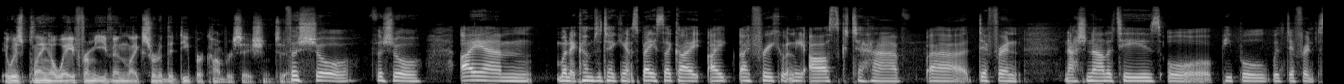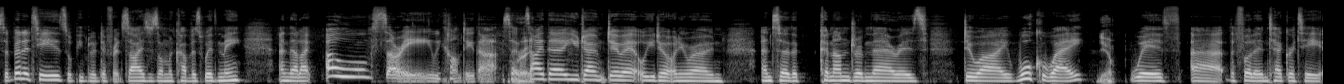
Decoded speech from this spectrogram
it was playing away from even like sort of the deeper conversation too. For sure, for sure. I am um, when it comes to taking up space, like I I, I frequently ask to have uh, different nationalities or people with different disabilities or people of different sizes on the covers with me and they're like oh sorry we can't do that so right. it's either you don't do it or you do it on your own and so the conundrum there is do i walk away yep. with uh, the full integrity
